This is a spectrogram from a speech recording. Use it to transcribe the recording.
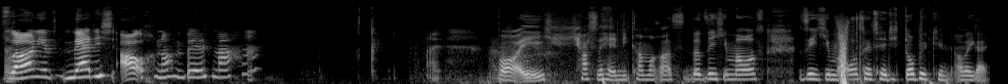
So, und jetzt werde ich auch noch ein Bild machen. Boah, ich, hasse Handykameras. Da sehe ich immer aus, sehe ich immer aus, als hätte ich Doppelkinn, aber egal.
